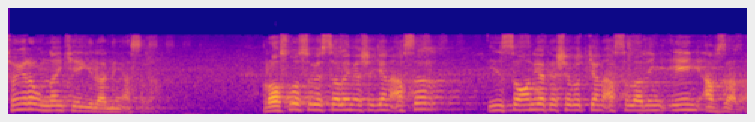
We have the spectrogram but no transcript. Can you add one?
so'ngra undan keyingilarning asri Rasululloh sollallohu alayhi vasallam yashagan asr insoniyat yashab o'tgan asrlarning eng afzali.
